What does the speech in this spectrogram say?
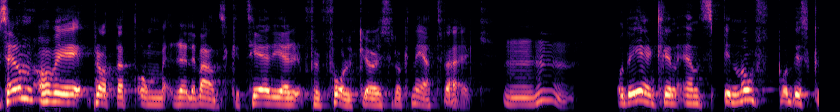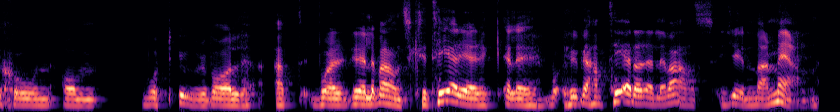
Sen har vi pratat om relevanskriterier för folkrörelser och nätverk. Mhm. Och det är egentligen en spin-off på diskussion om vårt urval, att våra relevanskriterier, eller hur vi hanterar relevans, gynnar män.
